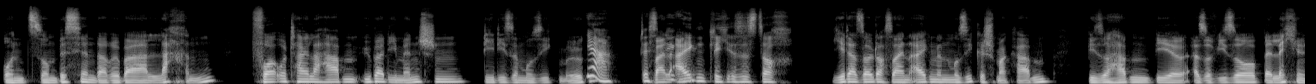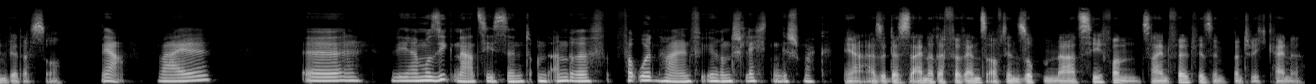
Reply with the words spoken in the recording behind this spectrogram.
und so ein bisschen darüber lachen, Vorurteile haben über die Menschen, die diese Musik mögen? Ja, deswegen. Weil eigentlich ist es doch, jeder soll doch seinen eigenen Musikgeschmack haben. Wieso haben wir, also wieso belächeln wir das so? Ja, weil äh, wir Musiknazis sind und andere verurteilen für ihren schlechten Geschmack. Ja, also das ist eine Referenz auf den Suppen-Nazi von Seinfeld. Wir sind natürlich keine.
